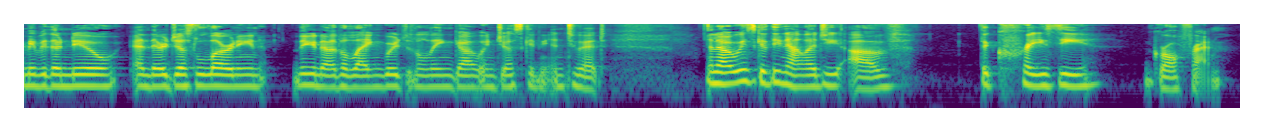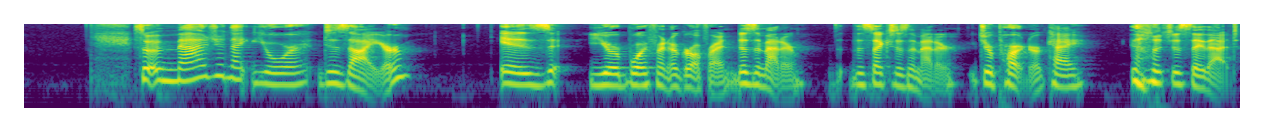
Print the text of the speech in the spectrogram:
Maybe they're new and they're just learning, you know, the language and the lingo and just getting into it. And I always give the analogy of the crazy girlfriend. So imagine that your desire is your boyfriend or girlfriend, doesn't matter. The sex doesn't matter. It's your partner, okay? Let's just say that.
